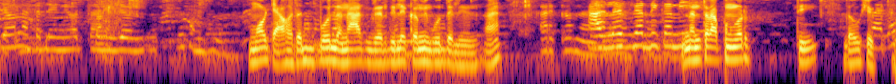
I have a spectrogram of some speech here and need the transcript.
जेवण आता लेणीवर आम्ही जेवण मोठ्या आवाजात बोललं ना आज गर्दीला कमी बोलले हा? आज लस गर्दी कमी. नंतर आपण वर ती जाऊ शकतो.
